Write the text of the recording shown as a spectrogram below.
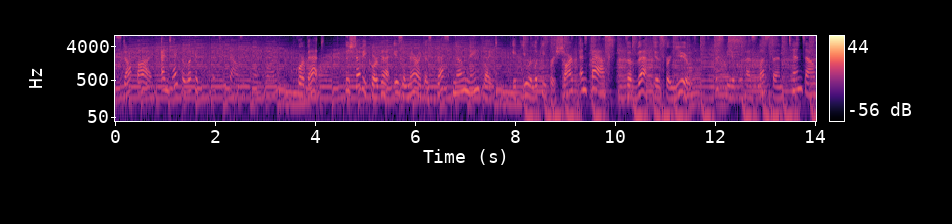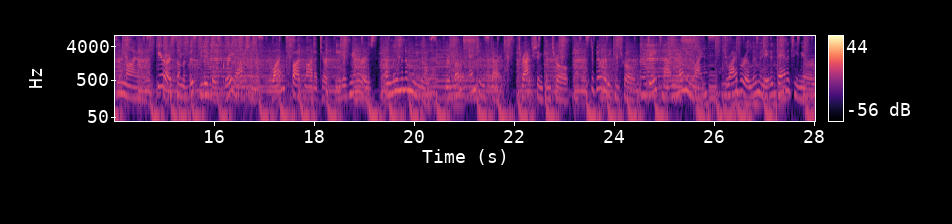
Stop by and take a look at the 2021 Corvette. The Chevy Corvette is America's best known nameplate. If you are looking for sharp and fast, the Vette is for you. This vehicle has less than 10,000 miles. Here are some of this vehicle's great options. Blind spot monitor, heated mirrors, aluminum wheels, remote engine start, traction control, stability control, daytime running lights, driver illuminated vanity mirror,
